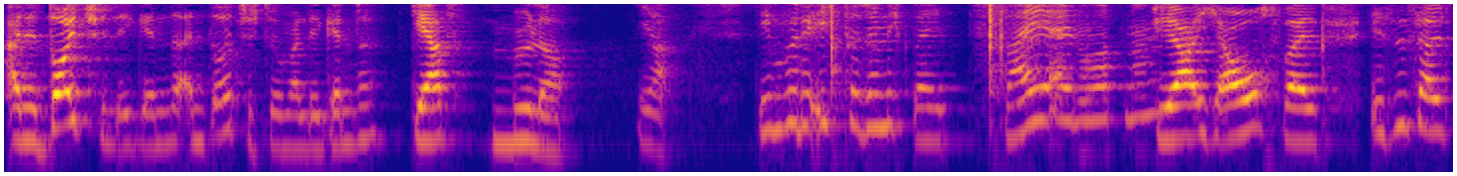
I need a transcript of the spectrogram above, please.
eine deutsche Legende, eine deutsche Stürmerlegende, Gerd Müller. Ja. Den würde ich persönlich bei 2 einordnen. Ja, ich auch, weil es ist halt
